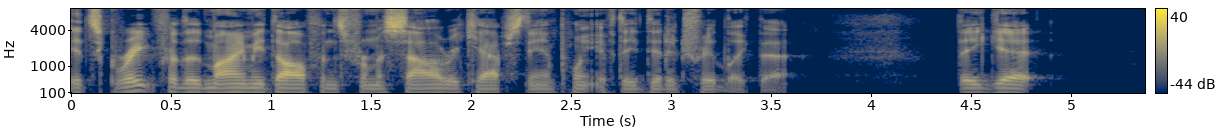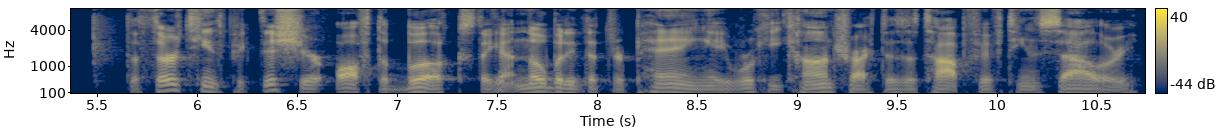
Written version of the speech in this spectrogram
it's great for the Miami Dolphins from a salary cap standpoint if they did a trade like that. They get the 13th pick this year off the books. They got nobody that they're paying a rookie contract as a top 15 salary.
